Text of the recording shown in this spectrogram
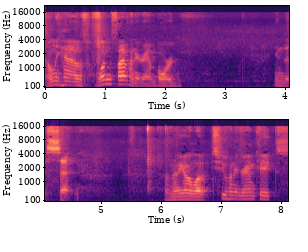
I only have one 500 gram board in this set. And then I got a lot of 200 gram cakes.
